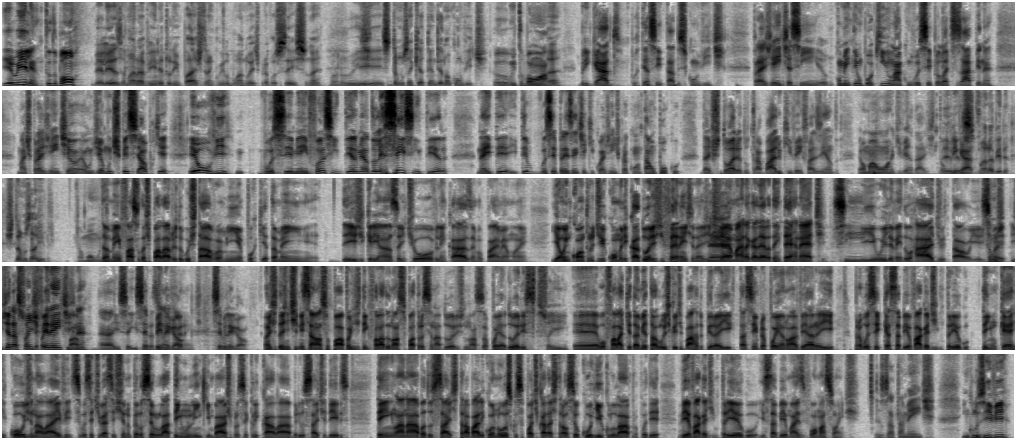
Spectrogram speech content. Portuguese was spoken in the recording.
E aí, William, tudo bom? Beleza, maravilha, tudo em paz, tranquilo. Boa noite para vocês, né? Boa noite. E estamos aqui atendendo ao convite. Oh, muito bom, ó. Hã? Obrigado por ter aceitado esse convite. Pra gente, assim, eu comentei um pouquinho lá com você pelo WhatsApp, né? Mas pra gente é, é um dia muito especial, porque eu ouvi você minha infância inteira, minha adolescência inteira, né? E ter, e ter você presente aqui com a gente pra contar um pouco da história, do trabalho que vem fazendo, é uma honra de verdade. Então, Beleza, obrigado. Maravilha, estamos aí. Então, bom, Também bom. faço das palavras do Gustavo a minha, porque também desde criança a gente ouve lá em casa, meu pai, minha mãe. E é um encontro de comunicadores diferente, né? A gente É. já é mais da galera da internet Sim. e o William vem do rádio e tal. E São vai- gerações vai diferentes, né? É, isso aí, isso é bem legal. diferentes. Isso é bem legal. Antes da gente iniciar nosso papo, a gente tem que falar dos nossos patrocinadores, dos nossos apoiadores. Isso aí. É, vou falar aqui da Metalúrgica de Barra do Piraí, que está sempre apoiando a Vera aí. Para você que quer saber vaga de emprego, tem um QR Code na live. Se você estiver assistindo pelo celular, tem um link embaixo para você clicar lá, abrir o site deles. Tem lá na aba do site Trabalhe Conosco, você pode cadastrar o seu currículo lá para poder ver vaga de emprego e saber mais informações. Exatamente. Inclusive,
